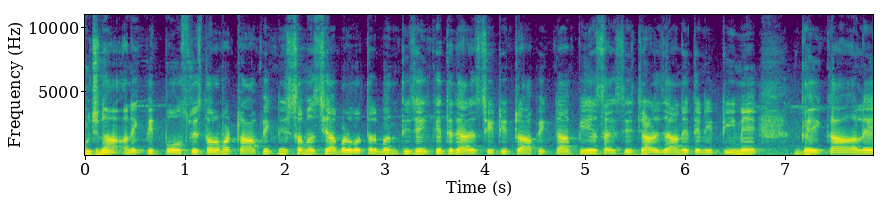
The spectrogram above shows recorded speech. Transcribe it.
ભુજના અનેકવિધ પોસ્ટ વિસ્તારોમાં ટ્રાફિકની સમસ્યા બળવત્તર બનતી છે કે ત્યારે સિટી ટ્રાફિકના પીએસઆઈ શ્રી જાડેજા અને તેની ટીમે ગઈકાલે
